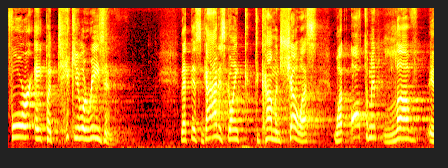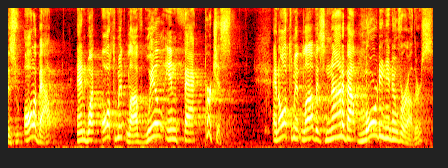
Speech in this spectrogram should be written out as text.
for a particular reason. That this God is going to come and show us what ultimate love is all about and what ultimate love will, in fact, purchase. And ultimate love is not about lording it over others,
